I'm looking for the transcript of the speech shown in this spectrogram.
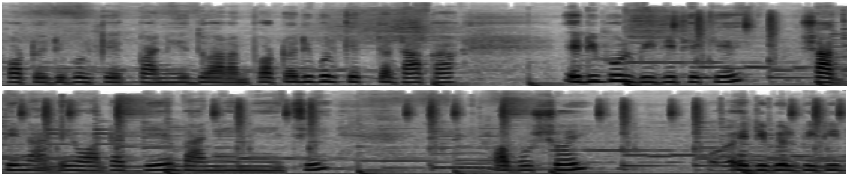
ফটো এডিবল কেক বানিয়ে দেওয়া আর আমি ফটো এডিবল কেকটা ঢাকা এডিবল বিডি থেকে সাত দিন আগে অর্ডার দিয়ে বানিয়ে নিয়েছি। অবশ্যই এডিবল বিডির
